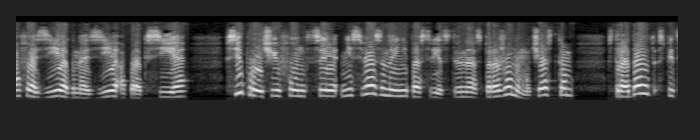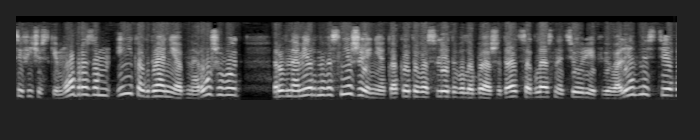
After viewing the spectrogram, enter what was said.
афазии, агнозии, апраксия, все прочие функции, не связанные непосредственно с пораженным участком, страдают специфическим образом и никогда не обнаруживают равномерного снижения, как этого следовало бы ожидать согласно теории эквивалентности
